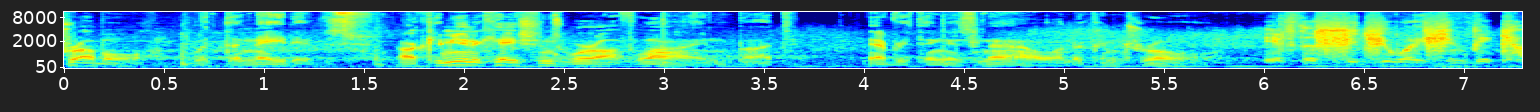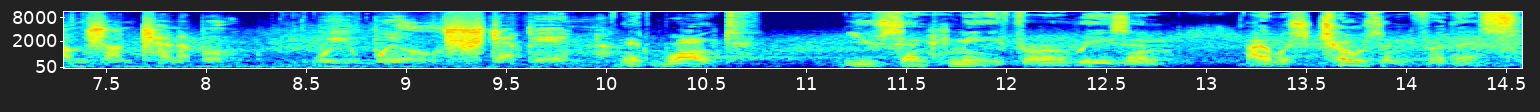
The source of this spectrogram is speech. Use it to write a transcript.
Trouble with the natives. Our communications were offline, but everything is now under control. If the situation becomes untenable, we will step in. It won't. You sent me for a reason. I was chosen for this.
